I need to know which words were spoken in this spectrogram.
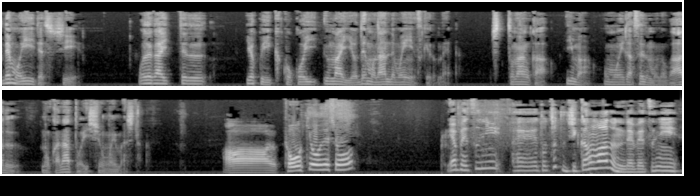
でもいいですし、俺が言ってる、よく行くここうまいよ。でも何でもいいんですけどね。ちょっとなんか、今思い出せるものがあるのかなと一瞬思いました。ああ、東京でしょ？いや別に、えっ、と、ちょっと時間はあるんで別に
